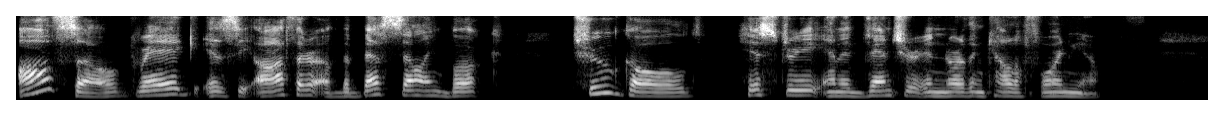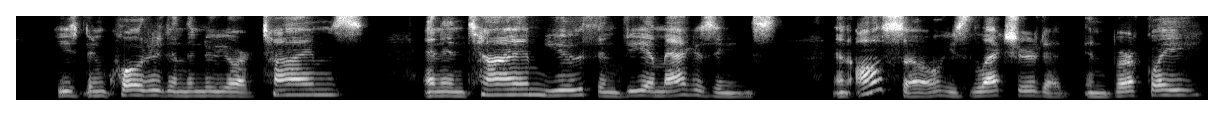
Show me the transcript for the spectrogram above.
Also, Greg is the author of the best selling book, True Gold History and Adventure in Northern California. He's been quoted in the New York Times and in Time, Youth, and Via magazines. And also, he's lectured at, in Berkeley,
